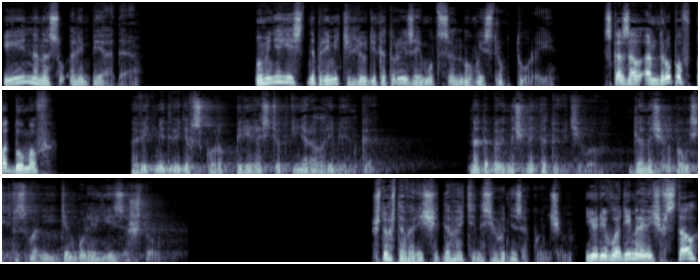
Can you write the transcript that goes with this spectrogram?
и на носу Олимпиада. У меня есть на примете люди, которые займутся новой структурой. Сказал Андропов, подумав. А ведь Медведев скоро перерастет генерала Ребенко. Надо бы начинать готовить его. Для начала повысить в звании, тем более есть за что. Что ж, товарищи, давайте на сегодня закончим. Юрий Владимирович встал,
